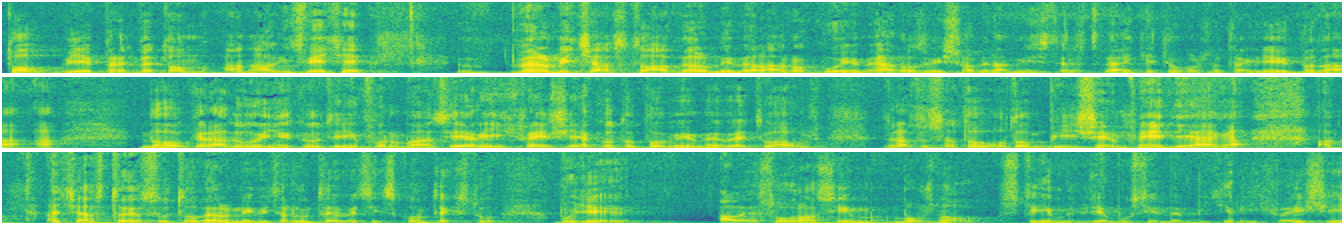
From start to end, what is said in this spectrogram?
To je predmetom analýz. Viete, veľmi často a veľmi veľa rokujeme a rozmýšľame na ministerstve, aj keď to možno tak nevypadá, a mnohokrát uniknú tie informácie rýchlejšie, ako to povieme vetu a už zrazu sa to o tom píše v médiách a, a, a často sú to veľmi vytrhnuté veci z kontextu. Bude ale súhlasím možno s tým, že musíme byť rýchlejší.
